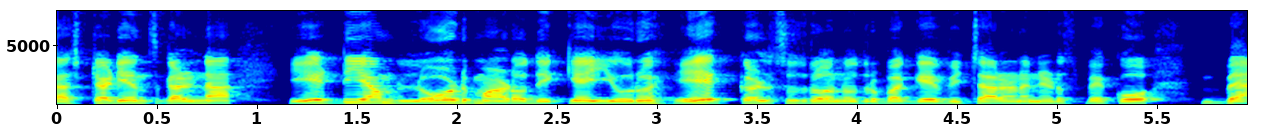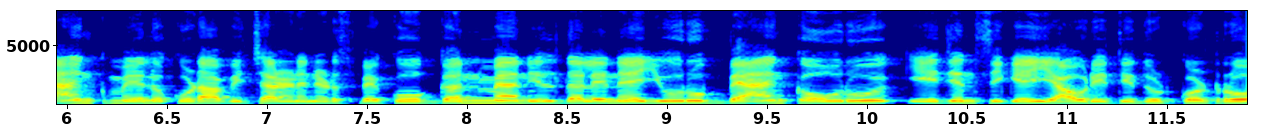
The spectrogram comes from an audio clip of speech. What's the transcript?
ಕಸ್ಟಡಿಯನ್ಸ್ಗಳನ್ನ ಎ ಟಿ ಎಂ ಲೋಡ್ ಮಾಡೋದಕ್ಕೆ ಇವರು ಹೇಗೆ ಕಳಿಸಿದ್ರು ಅನ್ನೋದ್ರ ಬಗ್ಗೆ ವಿಚಾರಣೆ ನಡೆಸಬೇಕು. ಬ್ಯಾಂಕ್ ಮೇಲೂ ಕೂಡ ವಿಚಾರಣೆ ನಡೆಸಬೇಕು. ಗನ್ ಮ್ಯಾನ್ ಇಲ್ದಲೇನೆ ಇವರು ಬ್ಯಾಂಕ್ ಅವರು ಏಜೆನ್ಸಿಗೆ ಯಾವ ರೀತಿ ದುಡ್ಡು ಕೊಟ್ಟರು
